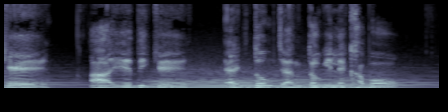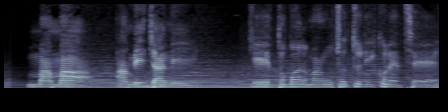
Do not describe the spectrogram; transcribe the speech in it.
কে? আয় এদিকে একদম জ্যান্ত গিলে খাব। মামা আমি জানি। কে তোমার মাংস চুরি করেছে?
